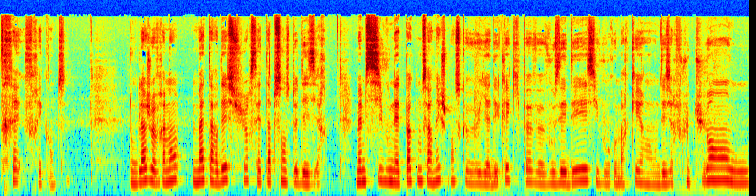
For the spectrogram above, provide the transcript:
très fréquente. Donc là, je veux vraiment m'attarder sur cette absence de désir. Même si vous n'êtes pas concerné, je pense qu'il y a des clés qui peuvent vous aider si vous remarquez un désir fluctuant ou,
